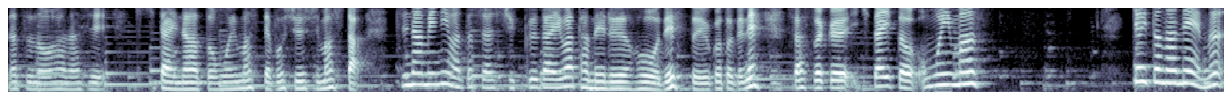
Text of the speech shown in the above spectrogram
夏のお話聞きたいなと思いまして募集しましたちなみに私は宿題は貯める方ですということでね早速いきたいと思いますちょいとなネーム、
